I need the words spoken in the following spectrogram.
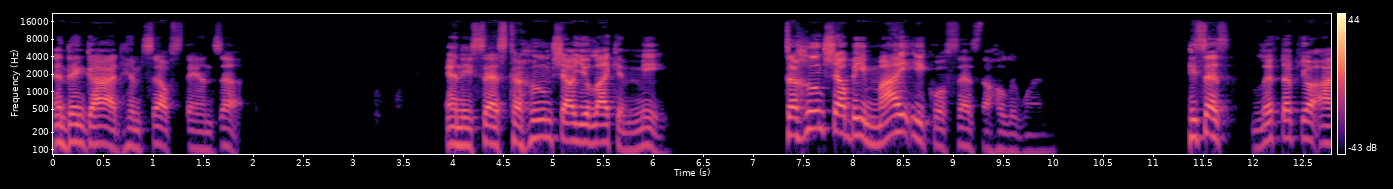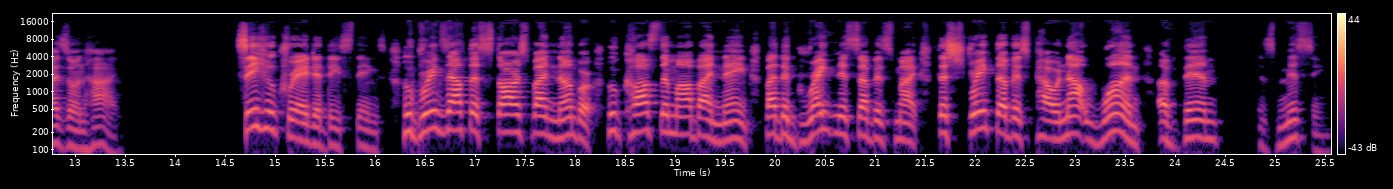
And then God himself stands up. And he says, To whom shall you liken me? To whom shall be my equal, says the Holy One. He says, lift up your eyes on high. See who created these things, who brings out the stars by number, who calls them all by name, by the greatness of his might, the strength of his power. Not one of them is missing.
